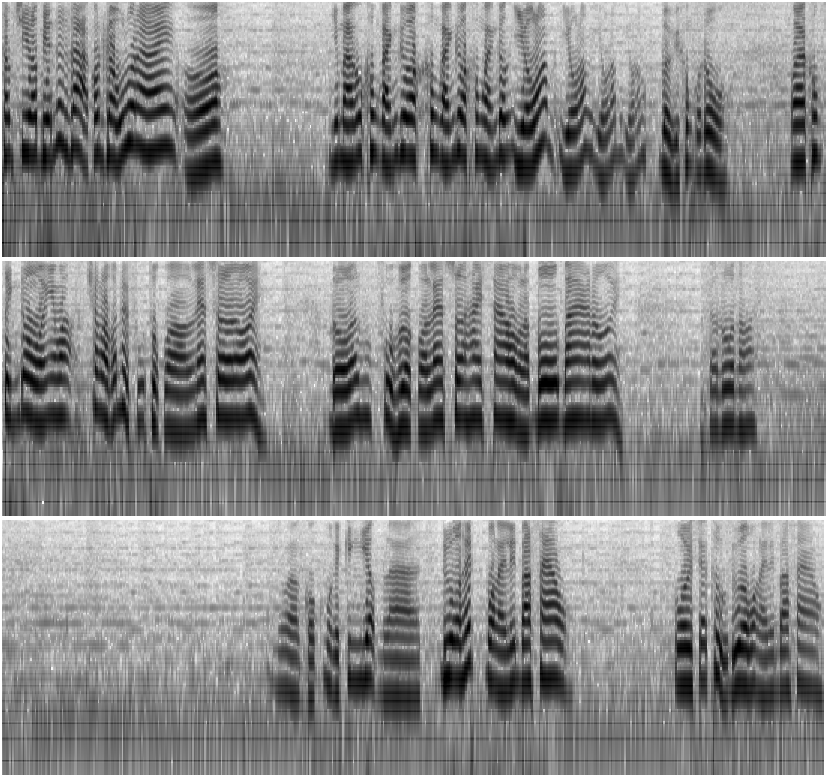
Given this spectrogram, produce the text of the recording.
Thậm chí nó biến được giả con gấu luôn này. Ồ. Nhưng mà cũng không gánh được, Không gánh được, Không gánh được. Yếu lắm Yếu lắm Yếu lắm Yếu lắm. Bởi vì không có đồ. Và không tính đồ anh em ạ. Chắc là vẫn phải phụ thuộc vào Lancer thôi. Đồ vẫn phụ thuộc vào Lancer 2 sao Hoặc là bơ 3 thôi. Ta luôn thôi. Nhưng mà có một cái kinh nghiệm là Đưa hết bọn này lên 3 sao. Tôi sẽ thử đưa bọn này lên 3 sao.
